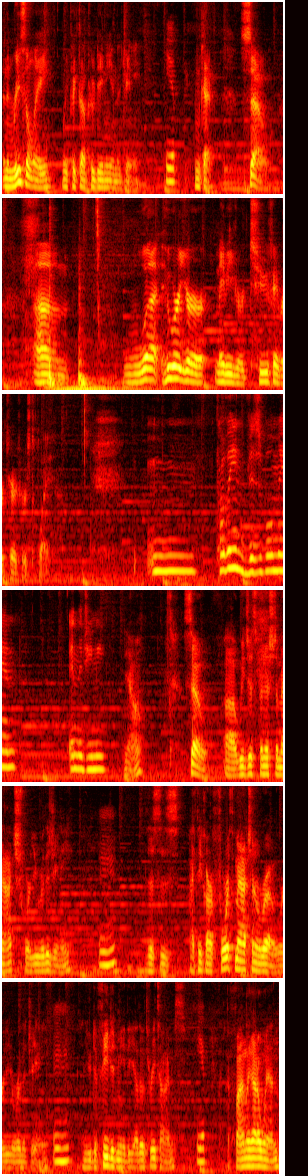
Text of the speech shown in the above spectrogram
And then recently we picked up Houdini and the Genie. Yep. Okay. So, um, what? Who are your maybe your two favorite characters to play? Mm, probably Invisible Man and the Genie. Yeah. So uh, we just finished a match where you were the genie. Mm-hmm. This is, I think, our fourth match in a row where you were the genie, Mm-hmm. and you defeated me the other three times. Yep. I finally got a win.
